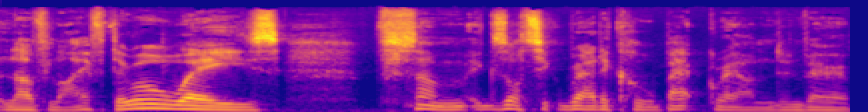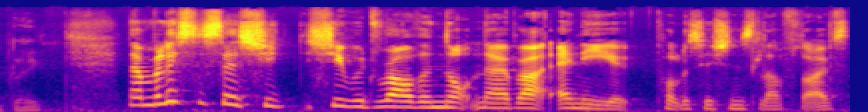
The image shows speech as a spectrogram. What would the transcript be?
love life. They're always some exotic radical background invariably. Now Melissa says she she would rather not know about any politicians' love lives.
